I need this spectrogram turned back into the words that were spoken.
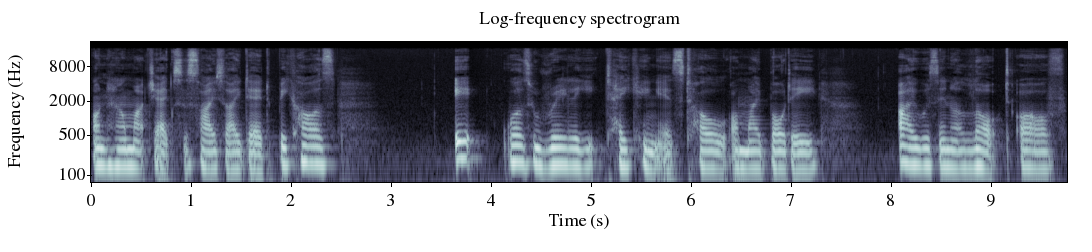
on how much exercise I did because it was really taking its toll on my body. I was in a lot of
